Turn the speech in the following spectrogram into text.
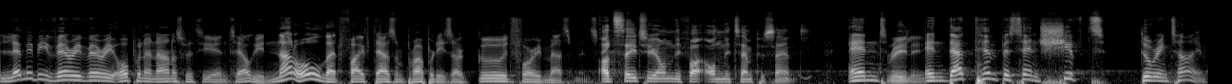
let me be very, very open and honest with you and tell you, not all that 5,000 properties are good for investments. I'd say to you only fi- only 10%, And really. and that 10% shifts during time.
